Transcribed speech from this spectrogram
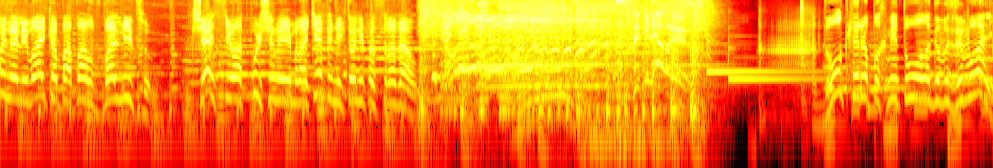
мой наливайка попал в больницу. К счастью, отпущенные им ракеты никто не пострадал. Доктора-пахметолога вызывали?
